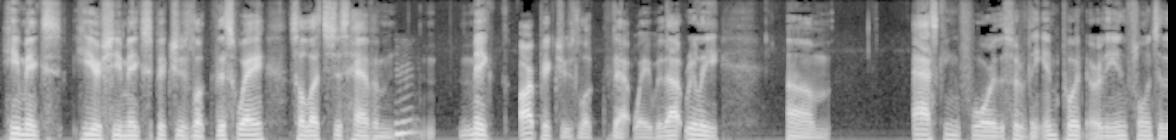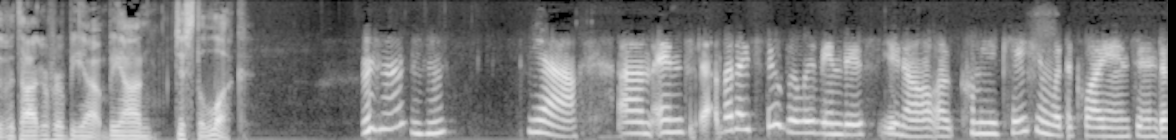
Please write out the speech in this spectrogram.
he makes he or she makes pictures look this way, so let's just have him m- make our pictures look that way," without really um, asking for the sort of the input or the influence of the photographer beyond beyond just the look. Mhm. Mhm. Yeah. Um, and uh, but I still believe in this, you know, uh, communication with the clients and the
